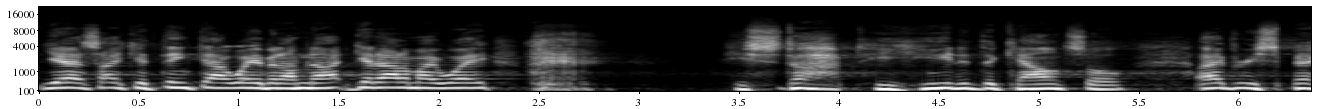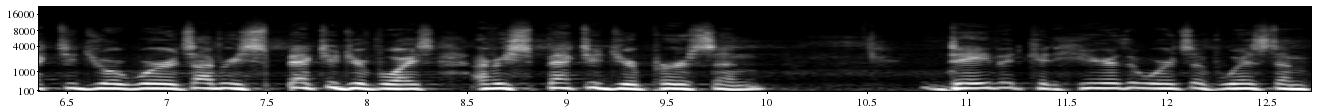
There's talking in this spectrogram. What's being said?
Yes, I could think that way, but I'm not. Get out of my way. He stopped. He heeded the counsel. I've respected your words. I've respected your voice. I've respected your person. David could hear the words of wisdom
